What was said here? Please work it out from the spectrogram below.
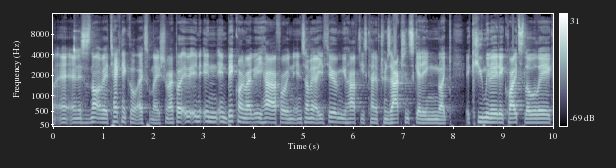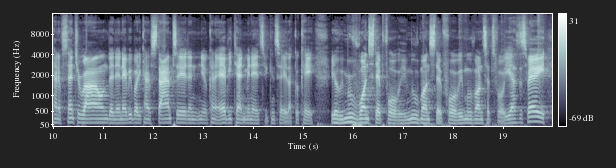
and, and, this is not a very technical explanation, right? But in, in, in Bitcoin, right, we have, or in, in something like Ethereum, you have these kind of transactions getting like accumulated quite slowly, kind of sent around, and then everybody kind of stamps it, and you know, kind of every ten minutes, we can say like, okay, you know, we move one step forward, we move one step forward, we move one step forward. You have this very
